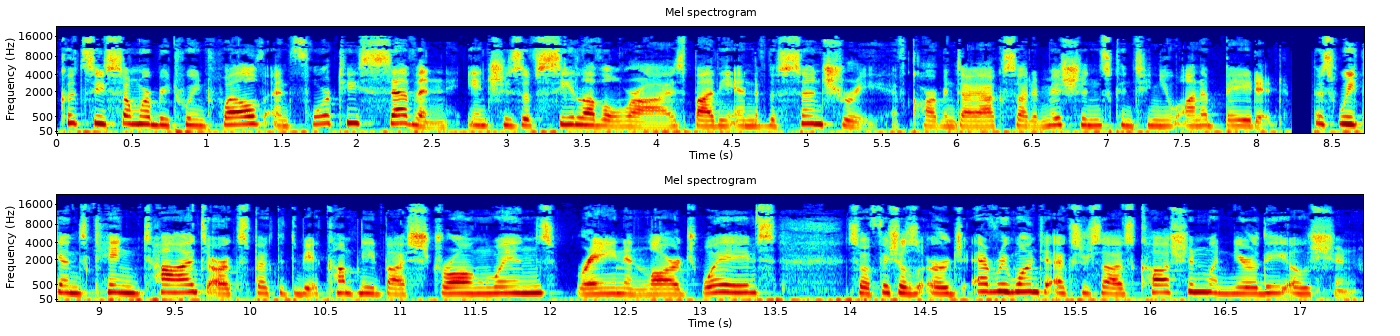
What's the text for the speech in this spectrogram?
could see somewhere between 12 and 47 inches of sea level rise by the end of the century if carbon dioxide emissions continue unabated. This weekend's king tides are expected to be accompanied by strong winds, rain, and large waves, so officials urge everyone to exercise caution when near the ocean.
